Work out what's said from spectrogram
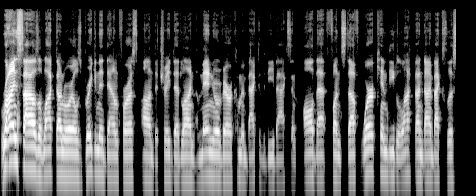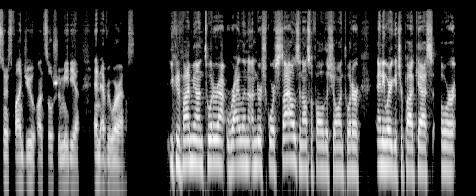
Ryan Stiles of Locked On Royals breaking it down for us on the trade deadline. Emmanuel Rivera coming back to the D backs and all that fun stuff. Where can the Locked On Diamondbacks listeners find you on social media and everywhere else? You can find me on Twitter at Rylan underscore Stiles and also follow the show on Twitter anywhere you get your podcasts or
